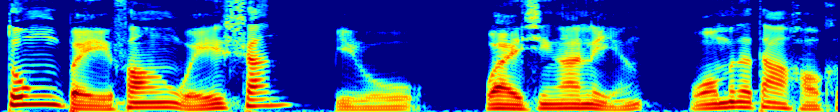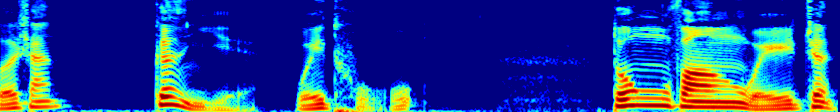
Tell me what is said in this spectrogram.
东北方为山，比如外兴安岭。我们的大好河山，艮也为土，东方为震，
